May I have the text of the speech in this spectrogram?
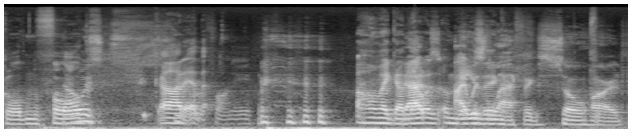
Goldenfold. that was God, super and- funny. oh my god, that, was amazing. I was laughing so hard.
